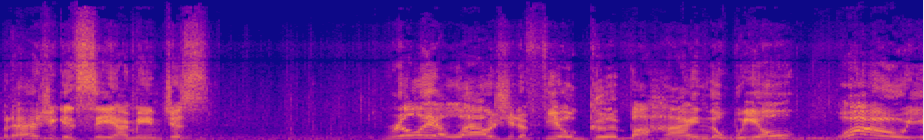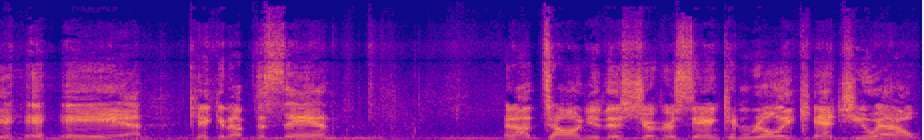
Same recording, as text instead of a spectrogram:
But as you can see, I mean, just really allows you to feel good behind the wheel. Whoa, yeah! Kicking up the sand. And I'm telling you, this sugar sand can really catch you out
